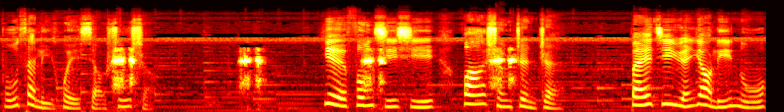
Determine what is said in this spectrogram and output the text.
不再理会小书生。夜风习习，蛙声阵阵。白姬原要黎奴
